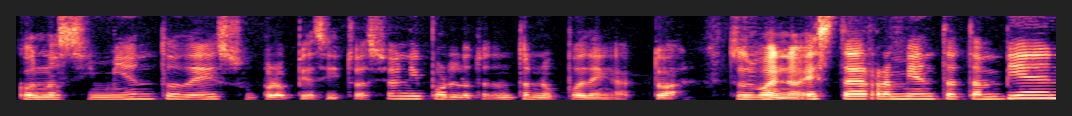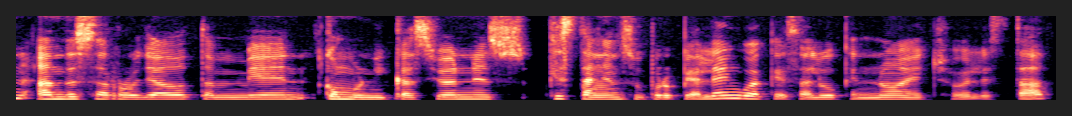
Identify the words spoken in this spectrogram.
conocimiento de su propia situación y por lo tanto no pueden actuar. Entonces, bueno, esta herramienta también han desarrollado también comunicaciones que están en su propia lengua, que es algo que no ha hecho el Estado.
